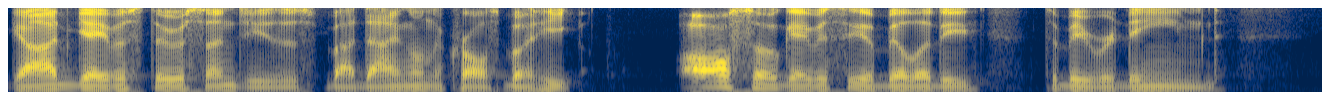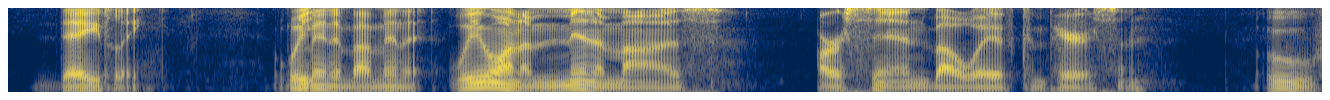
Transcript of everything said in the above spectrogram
God gave us through his son Jesus by dying on the cross, but he also gave us the ability to be redeemed daily, We minute by minute. we want to minimize our sin by way of comparison. Ooh,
